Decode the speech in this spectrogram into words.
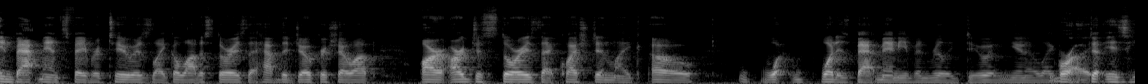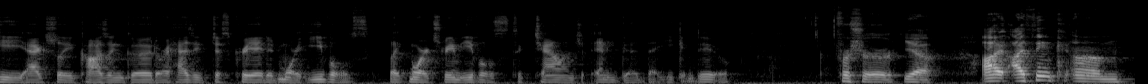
in Batman's favor too. Is like a lot of stories that have the Joker show up are are just stories that question like, oh, what what is Batman even really doing? You know, like Right. d- is he actually causing good, or has he just created more evils, like more extreme evils, to challenge any good that he can do? For sure, yeah. I I think um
